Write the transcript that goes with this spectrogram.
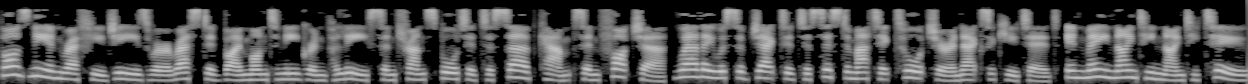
Bosnian refugees were arrested by Montenegrin police and transported to Serb camps in Foča, where they were subjected to systematic torture and executed. In May 1992,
